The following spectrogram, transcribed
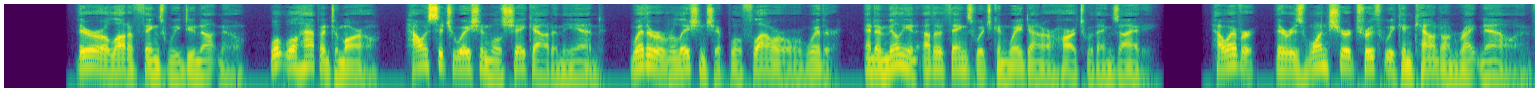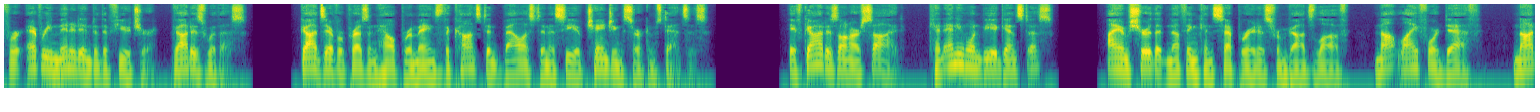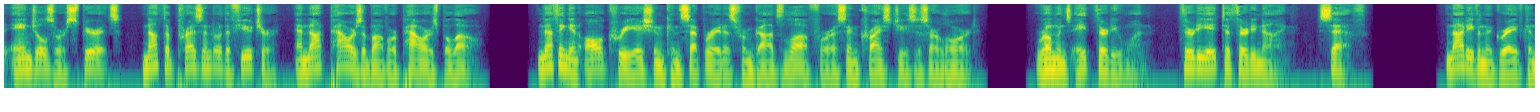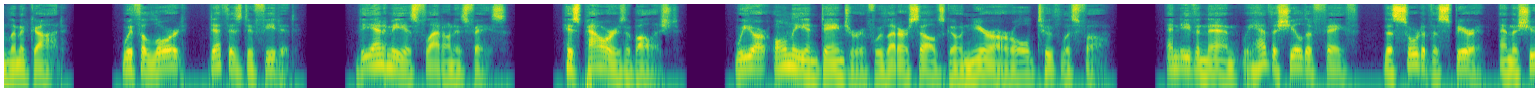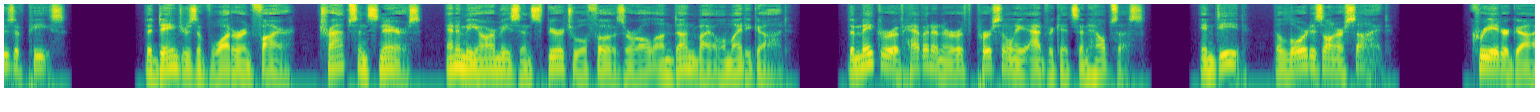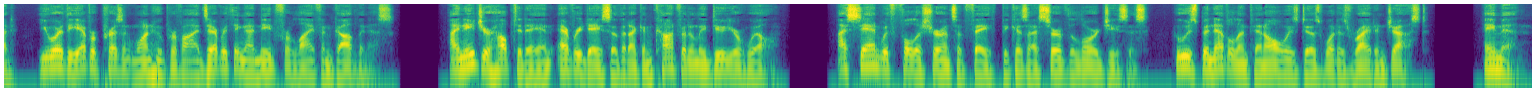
There are a lot of things we do not know what will happen tomorrow, how a situation will shake out in the end, whether a relationship will flower or wither, and a million other things which can weigh down our hearts with anxiety. However, there is one sure truth we can count on right now and for every minute into the future God is with us. God's ever present help remains the constant ballast in a sea of changing circumstances. If God is on our side, can anyone be against us? I am sure that nothing can separate us from God's love, not life or death, not angels or spirits, not the present or the future, and not powers above or powers below. Nothing in all creation can separate us from God's love for us in Christ Jesus our Lord. Romans 8:31, 38 39, Seth. Not even the grave can limit God. With the Lord, death is defeated. The enemy is flat on his face. His power is abolished. We are only in danger if we let ourselves go near our old toothless foe. And even then, we have the shield of faith, the sword of the Spirit, and the shoes of peace. The dangers of water and fire, traps and snares, enemy armies and spiritual foes are all undone by Almighty God. The Maker of heaven and earth personally advocates and helps us. Indeed, the Lord is on our side. Creator God, you are the ever present one who provides everything I need for life and godliness. I need your help today and every day so that I can confidently do your will. I stand with full assurance of faith because I serve the Lord Jesus, who is benevolent and always does what is right and just. Amen.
